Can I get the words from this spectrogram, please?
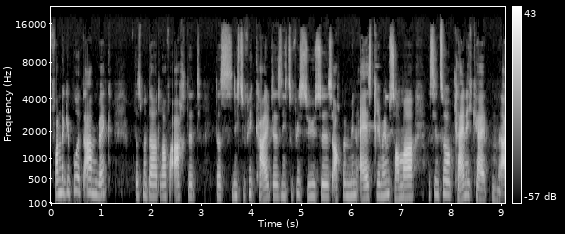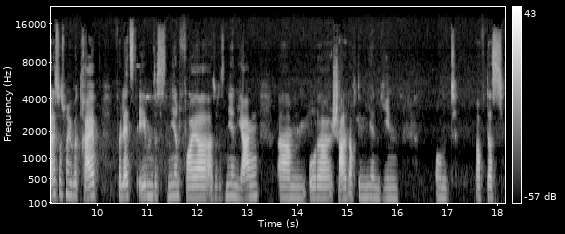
von der Geburt an weg, dass man darauf achtet, dass nicht zu viel Kaltes, nicht zu viel Süßes, auch beim Eiscreme im Sommer. Das sind so Kleinigkeiten. Alles, was man übertreibt, verletzt eben das Nierenfeuer, also das Nieren-Yang ähm, oder schadet auch den Nieren-Yin. Und auf das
